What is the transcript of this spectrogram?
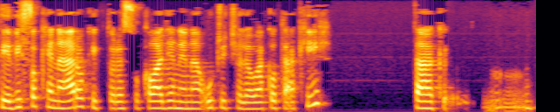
tie vysoké nároky, ktoré sú kladené na učiteľov ako takých, tak mm,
